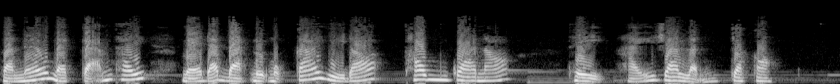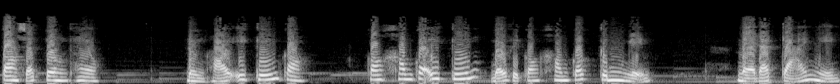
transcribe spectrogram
Và nếu mẹ cảm thấy mẹ đã đạt được một cái gì đó thông qua nó, thì hãy ra lệnh cho con. Con sẽ tuân theo. Đừng hỏi ý kiến con. Con không có ý kiến bởi vì con không có kinh nghiệm. Mẹ đã trải nghiệm.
